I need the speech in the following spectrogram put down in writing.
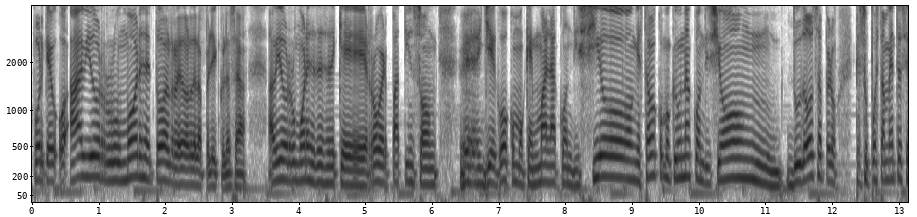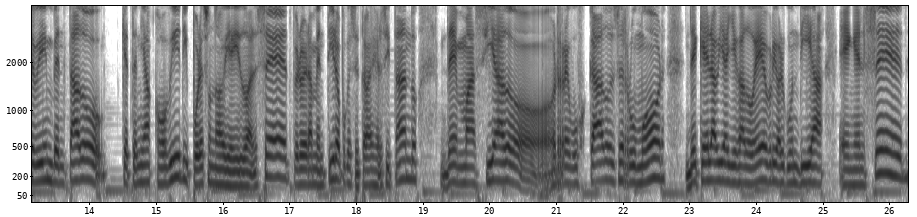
Porque ha habido rumores de todo alrededor de la película. O sea, ha habido rumores desde que Robert Pattinson eh, llegó como que en mala condición. Estaba como que en una condición dudosa, pero que supuestamente se había inventado que tenía COVID y por eso no había ido al set, pero era mentira porque se estaba ejercitando. Demasiado rebuscado ese rumor de que él había llegado ebrio algún día en el set,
